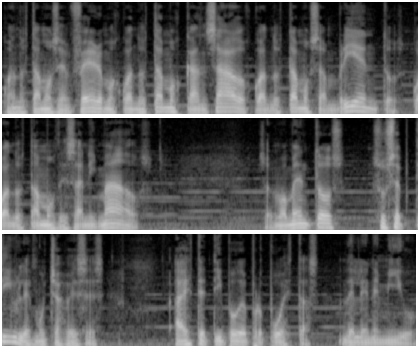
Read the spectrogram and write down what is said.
cuando estamos enfermos, cuando estamos cansados, cuando estamos hambrientos, cuando estamos desanimados. Son momentos susceptibles muchas veces a este tipo de propuestas del enemigo.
